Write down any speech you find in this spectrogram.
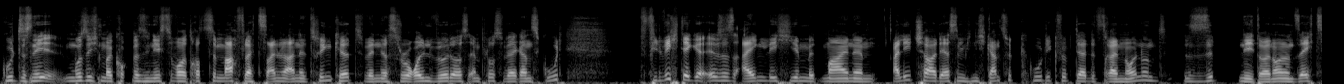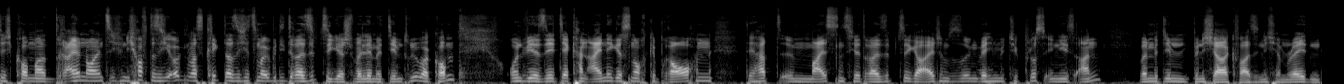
gut, das ne muss ich mal gucken, dass ich nächste Woche trotzdem mache. Vielleicht das eine oder andere Trinket, wenn das rollen würde aus M+, wäre ganz gut. Viel wichtiger ist es eigentlich hier mit meinem Alichar, der ist nämlich nicht ganz so gut equipped, der hat jetzt 379, nee, 369,93 und ich hoffe, dass ich irgendwas kriege, dass ich jetzt mal über die 370er Schwelle mit dem drüber komme. Und wie ihr seht, der kann einiges noch gebrauchen. Der hat äh, meistens hier 370er Items aus irgendwelchen Mythic Plus Indies an weil mit dem bin ich ja quasi nicht am Raiden.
